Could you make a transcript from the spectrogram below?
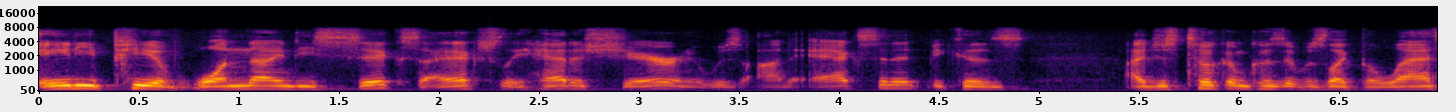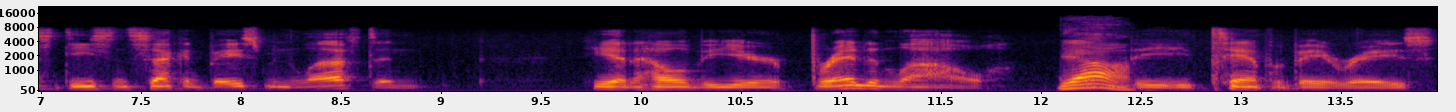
ADP of 196. I actually had a share, and it was on accident because I just took him because it was like the last decent second baseman left, and he had a hell of a year. Brandon Lowe, yeah, the Tampa Bay Rays,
